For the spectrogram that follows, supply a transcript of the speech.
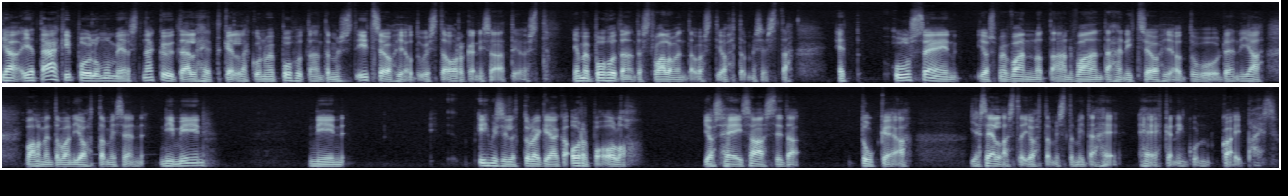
Ja, ja tämä kipuilu mun mielestä näkyy tällä hetkellä, kun me puhutaan tämmöisistä itseohjautuvista organisaatioista. Ja me puhutaan tästä valmentavasta johtamisesta, että usein, jos me vannotaan vaan tähän itseohjautuvuuden ja valmentavan johtamisen nimiin, niin ihmisille tuleekin aika orpo-olo, jos he ei saa sitä tukea ja sellaista johtamista, mitä he, he ehkä niin kuin kaipaisi.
